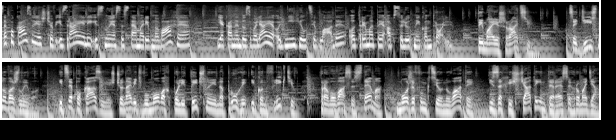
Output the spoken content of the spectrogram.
Це показує, що в Ізраїлі існує система рівноваги, яка не дозволяє одній гілці влади отримати абсолютний контроль. Ти маєш рацію. Це дійсно важливо, і це показує, що навіть в умовах політичної напруги і конфліктів правова система може функціонувати і захищати інтереси громадян.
